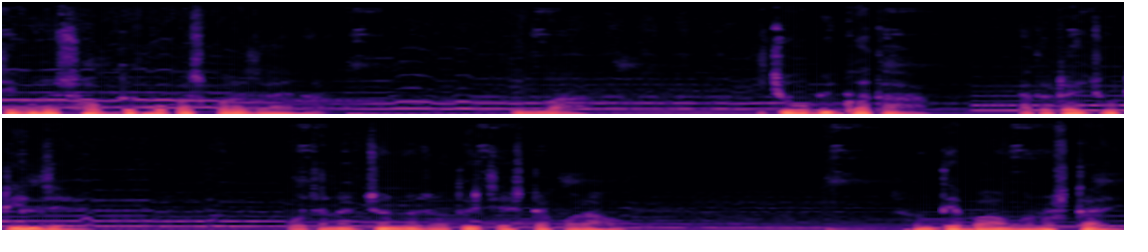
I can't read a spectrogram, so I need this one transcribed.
সেগুলো শব্দ প্রকাশ করা যায় না, কিংবা কিছু অভিজ্ঞতা এতটাই জটিল যে, বোঝানোর জন্য যতই চেষ্টা করা হোক, শুনতে পাওয়া মানুষটাই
